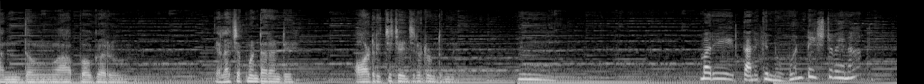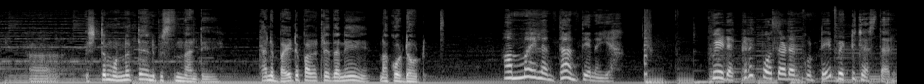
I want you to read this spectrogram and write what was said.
అందం ఆ పొగరు. ఎలా చెప్పమంటారంటే ఆర్డర్ ఇచ్చి చేయించినట్టు ఉంటుంది. మరి తనకి నువ్వంటే ఇష్టమేనా? ఇష్టం ఉన్నట్టే అనిపిస్తుంది ఆంటీ. కానీ బయట పడట్లేదని నాకు డౌట్. అమ్మాయిలంతా అంతేనయ్యా. వీడెక్కడికి పోతాడనుకుంటే బెట్టు చేస్తారు.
